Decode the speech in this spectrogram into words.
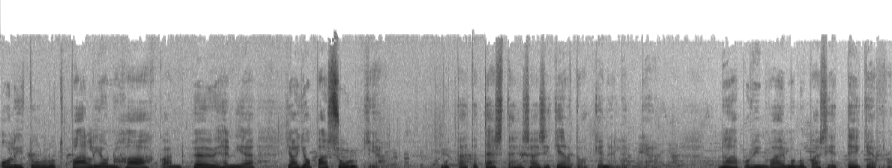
oli tullut paljon haahkan, höyheniä ja jopa sulkia, mutta että tästä ei saisi kertoa kenellekään. Naapurin vaimo lupasi, ettei kerro.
